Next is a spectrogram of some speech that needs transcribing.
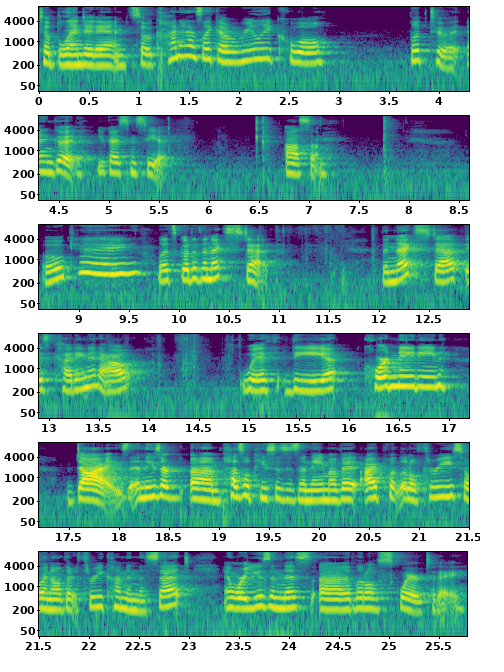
to blend it in. So it kind of has like a really cool look to it and good. You guys can see it. Awesome. Okay, let's go to the next step. The next step is cutting it out with the coordinating dies. And these are um, puzzle pieces is the name of it. I put little three, so I know that three come in the set. And we're using this uh, little square today.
